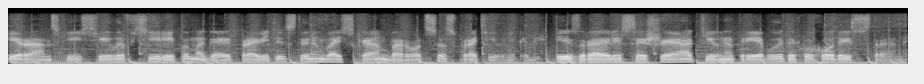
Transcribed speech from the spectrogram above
Иранские силы в Сирии помогают правительственным войскам бороться с противниками. Израиль и США активно требуют их ухода из страны.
